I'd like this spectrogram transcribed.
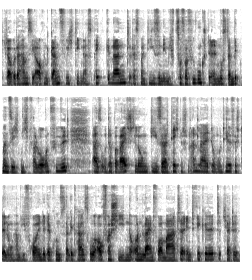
Ich glaube, da haben Sie auch einen ganz wichtigen Aspekt genannt, dass man diese nämlich zur Verfügung stellen muss, damit man sich nicht verloren fühlt. Also unter Bereitstellung dieser technischen Anleitung und Hilfestellung haben die Freunde der Kunsthalle Karlsruhe auch verschiedene Online-Formate entwickelt. Ich hatte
